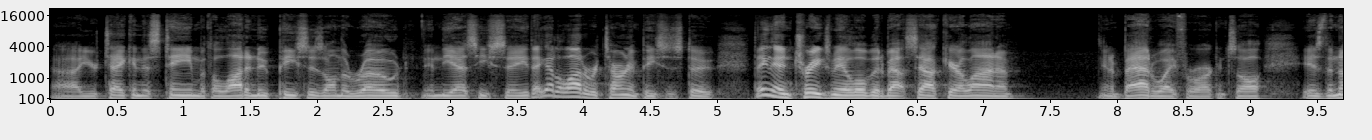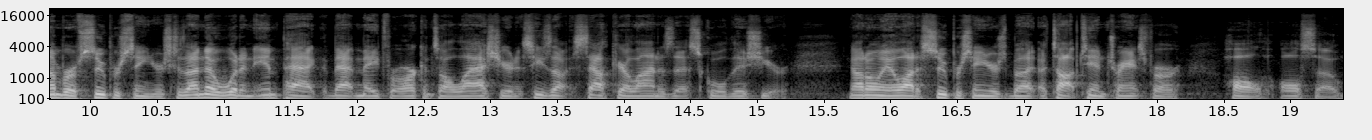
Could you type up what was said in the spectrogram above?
Uh, you're taking this team with a lot of new pieces on the road in the SEC. They got a lot of returning pieces too. The thing that intrigues me a little bit about South Carolina, in a bad way for Arkansas, is the number of super seniors because I know what an impact that made for Arkansas last year, and it seems like South Carolina's that school this year. Not only a lot of super seniors, but a top 10 transfer haul also.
